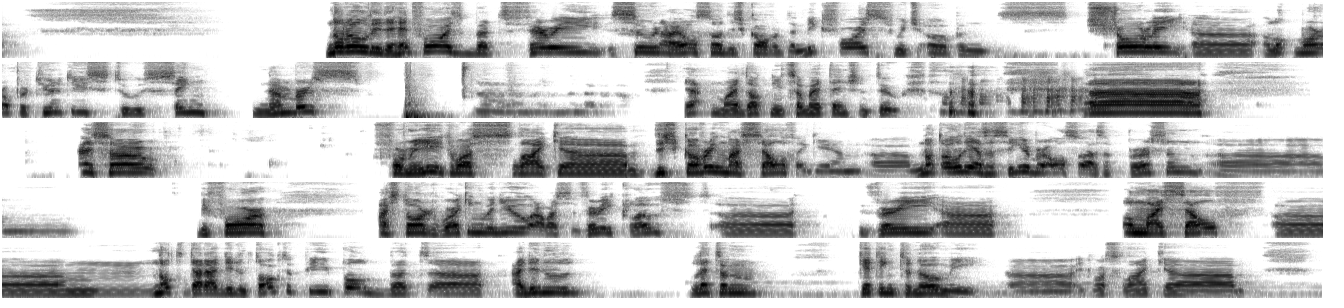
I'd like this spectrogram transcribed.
not only the head voice, but very soon I also discovered the mixed voice, which opens surely uh, a lot more opportunities to sing numbers. Yeah, my dog needs some attention too. uh, and so for me, it was like um, discovering myself again, uh, not only as a singer, but also as a person. Um, before I started working with you, I was very close, uh, very uh, on myself. Um, not that I didn't talk to people, but uh, I didn't let them getting to know me. Uh, it was like uh,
